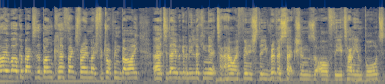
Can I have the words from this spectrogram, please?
Hi, welcome back to the bunker. Thanks very much for dropping by. Uh, today we're going to be looking at how I finished the river sections of the Italian boards.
